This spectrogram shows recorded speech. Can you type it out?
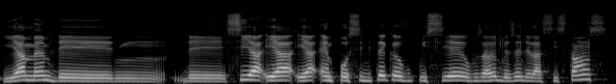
Il y a même des, s'il y y y a impossibilité que vous puissiez, vous avez besoin de l'assistance,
